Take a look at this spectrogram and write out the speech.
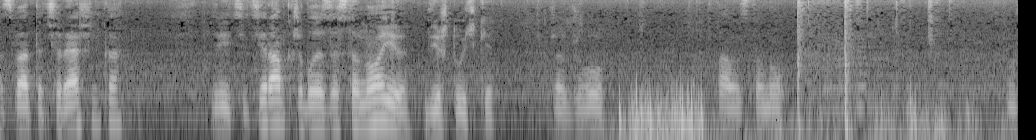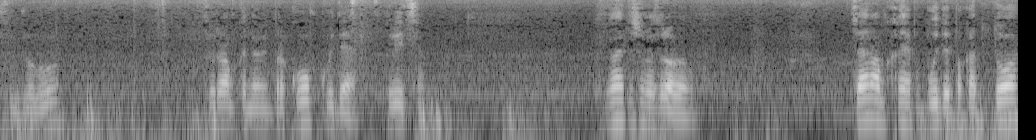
Зверта черешенька. Дивіться, ці рамки вже були заставною, дві штучки. Вже бджолу ставимо заставну штучну бджолу. Цю рамку на відбраковку йде. Дивіться. Знаєте, що ми зробимо? Ця рамка побуде поки тут,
